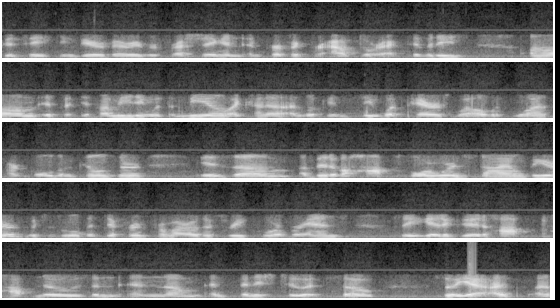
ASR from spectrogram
good tasting beer, very refreshing, and, and perfect for outdoor activities. Um, if, if I'm eating with a meal, I kind of I look and see what pairs well with what. Our Golden Pilsner is um, a bit of a hop forward style beer, which is a little bit different from our other three core brands. So you get a good hop hop nose and and um, and finish to it. So so yeah, I,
